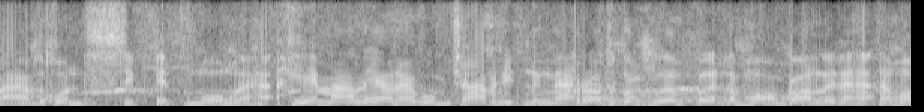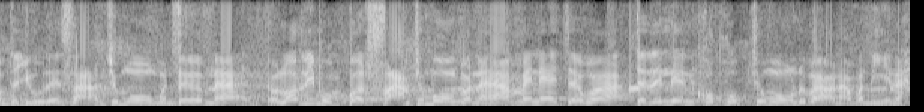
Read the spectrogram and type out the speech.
มาครับทุกคน 11 โมงแล้วฮะโอเคมาแล้วนะครับผมช้าไปนิดนึงนะ เราจะต้องเริ่มเปิดน้ำหอมก่อนเลยนะฮะ น้ำหอมจะอยู่ได้ 3 ชั่วโมงเหมือนเดิมนะ เดี๋ยวรอบนี้ผมเปิด 3 ชั่วโมงก่อนนะฮะ ไม่แน่ใจว่าจะได้เล่นครบ 6 ชั่วโมงหรือเปล่านะวันนี้นะ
